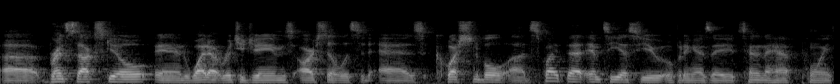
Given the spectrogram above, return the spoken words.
Uh, Brent Stockstill and wideout Richie James are still listed as questionable, uh, despite that MTSU opening as a 10.5 point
